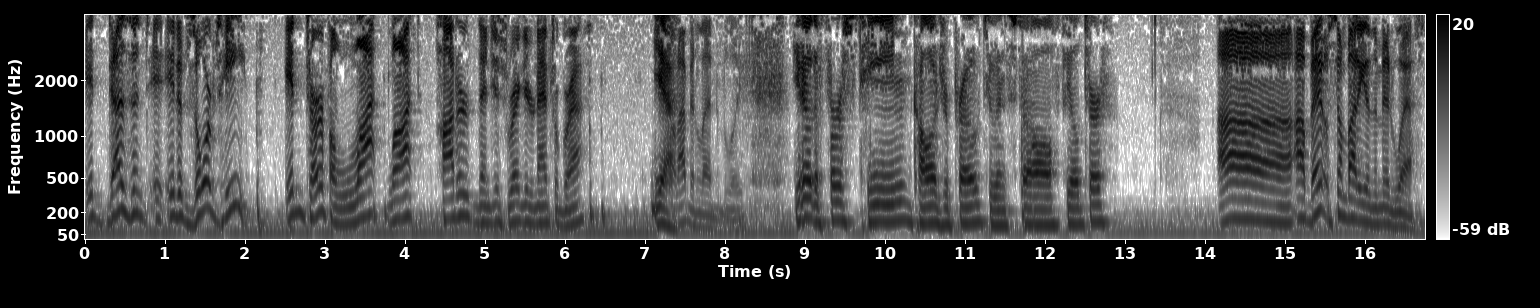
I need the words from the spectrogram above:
it doesn't it, it absorbs heat. In turf, a lot lot hotter than just regular natural grass. Yeah. That's what I've been led to believe. Do you know the first team, college or pro, to install field turf? Uh, I'll bet it was somebody in the Midwest.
